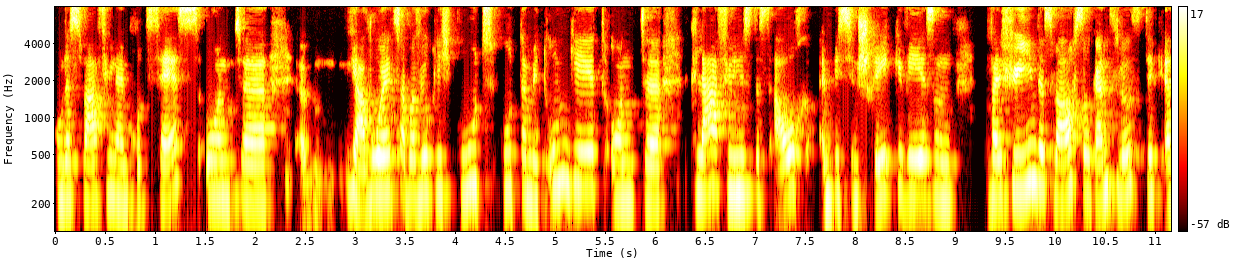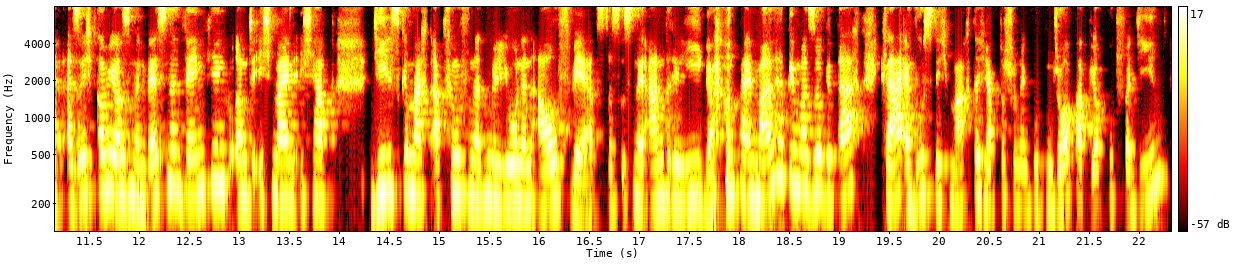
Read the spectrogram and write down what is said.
und das war für ihn ein Prozess und äh, ähm, ja, wo er jetzt aber wirklich gut, gut damit umgeht und äh, klar, für ihn ist das auch ein bisschen schräg gewesen, weil für ihn, das war auch so ganz lustig. Also ich komme ja aus dem Investmentbanking und ich meine, ich habe Deals gemacht ab 500 Millionen aufwärts. Das ist eine andere Liga. Und mein Mann hat immer so gedacht, klar, er wusste, ich mache das, ich habe da schon einen guten Job, habe ja auch gut verdient.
